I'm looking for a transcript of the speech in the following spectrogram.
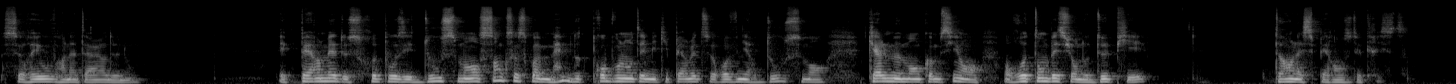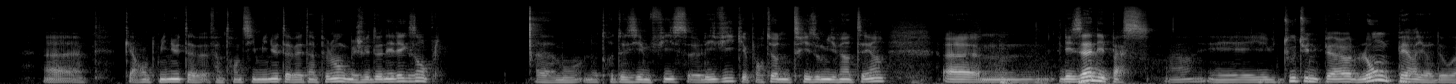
se réouvrent à l'intérieur de nous et permet de se reposer doucement, sans que ce soit même notre propre volonté, mais qui permet de se revenir doucement, calmement, comme si on, retombait sur nos deux pieds, dans l'espérance de Christ. 40 euh, minutes, enfin 36 minutes, va être un peu longue, mais je vais donner l'exemple. Euh, notre deuxième fils, euh, Lévi, qui est porteur d'une trisomie 21, les années passent. Hein, et il y a eu toute une période, longue période, où,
